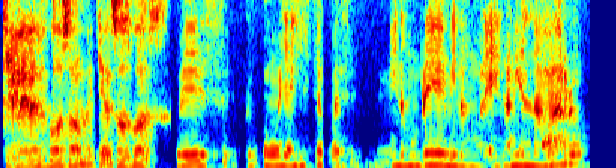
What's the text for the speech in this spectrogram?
quién eres vos, hombre, quién sos vos. Pues como ya dijiste, pues mi nombre, mi nombre es Daniel Navarro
